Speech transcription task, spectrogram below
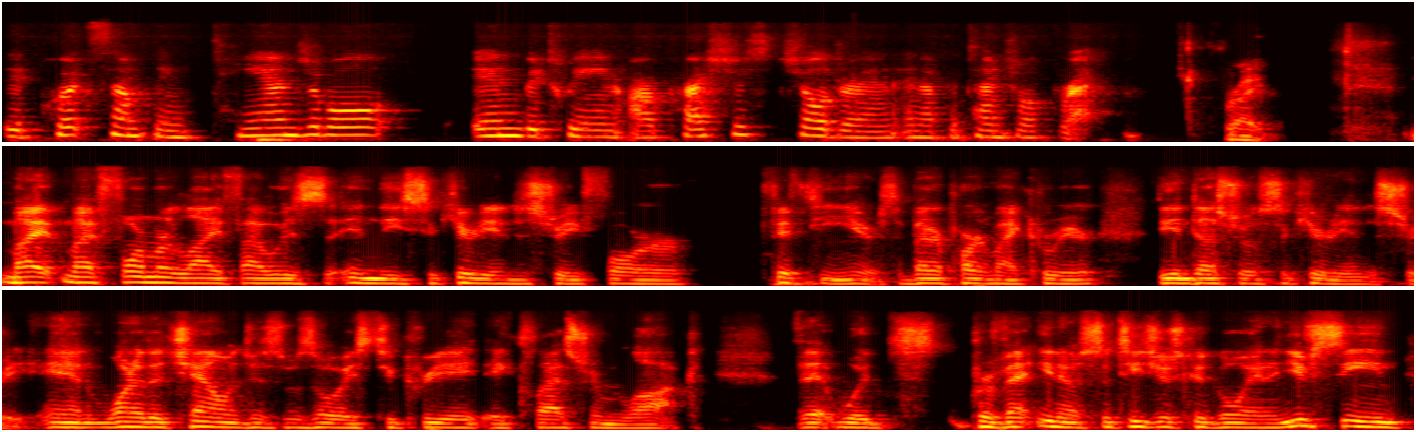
it puts something tangible in between our precious children and a potential threat. Right. My my former life, I was in the security industry for 15 years, the better part of my career, the industrial security industry. And one of the challenges was always to create a classroom lock that would prevent, you know, so teachers could go in. And you've seen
